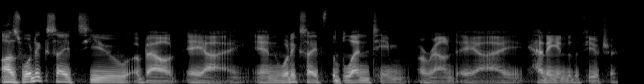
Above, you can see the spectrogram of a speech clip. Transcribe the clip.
Oz, what excites you about AI, and what excites the Blend team around AI heading into the future?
